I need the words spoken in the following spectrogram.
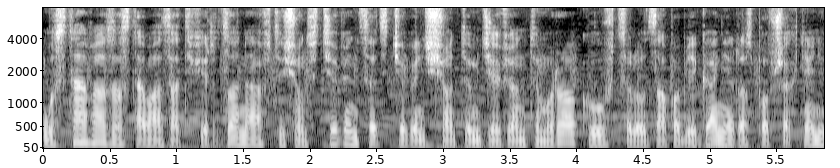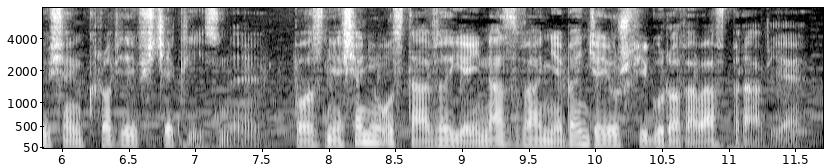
Ustawa została zatwierdzona w 1999 roku w celu zapobiegania rozpowszechnianiu się krowiej wścieklizny. Po zniesieniu ustawy jej nazwa nie będzie już figurowała w prawie.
